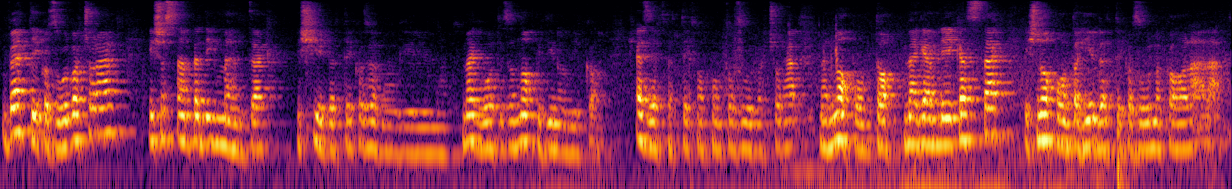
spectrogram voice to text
Vették az úrvacsorát, és aztán pedig mentek, és hirdették az evangéliumot. Meg volt ez a napi dinamika. Ezért vették naponta az úrvacsorát, mert naponta megemlékeztek, és naponta hirdették az úrnak a halálát.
